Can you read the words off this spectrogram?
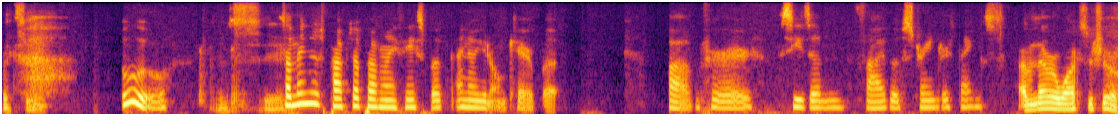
Let's see. Ooh. Let's see. Something just popped up on my Facebook. I know you don't care, but um, for season five of Stranger Things, I've never watched the show.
